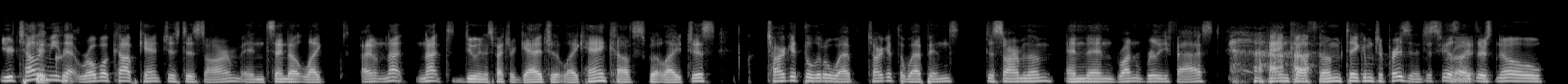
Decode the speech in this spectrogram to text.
you're telling me Cris. that RoboCop can't just disarm and send out like I don't not not to do an Inspector Gadget like handcuffs, but like just target the little web, target the weapons, disarm them, and then run really fast, handcuff them, take them to prison. It just feels Right. like there's no.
